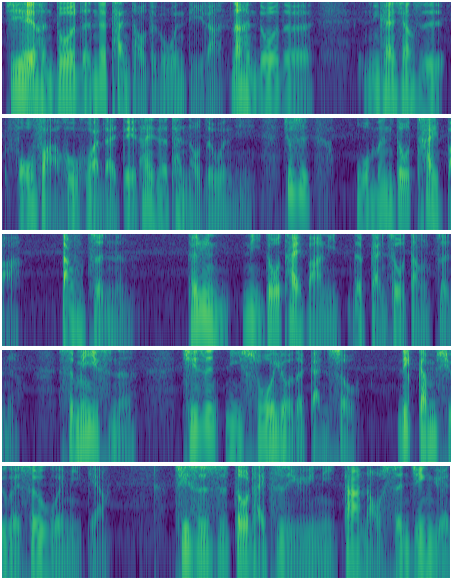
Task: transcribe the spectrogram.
其实有很多人在探讨这个问题啦。那很多的，你看，像是佛法互换来对，他也在探讨这个问题。就是我们都太把当真了，他说你都太把你的感受当真了，什么意思呢？其实你所有的感受，你感受的所有的物件，其实是都来自于你大脑神经元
